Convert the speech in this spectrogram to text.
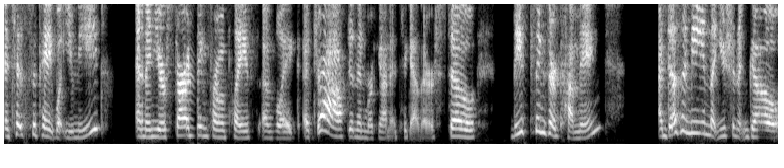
anticipate what you need. And then you're starting from a place of like a draft and then working on it together. So these things are coming. It doesn't mean that you shouldn't go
